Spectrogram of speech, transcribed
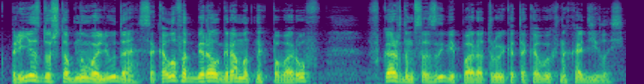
К приезду штабного люда Соколов отбирал грамотных поваров, в каждом созыве пара-тройка таковых находилась,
